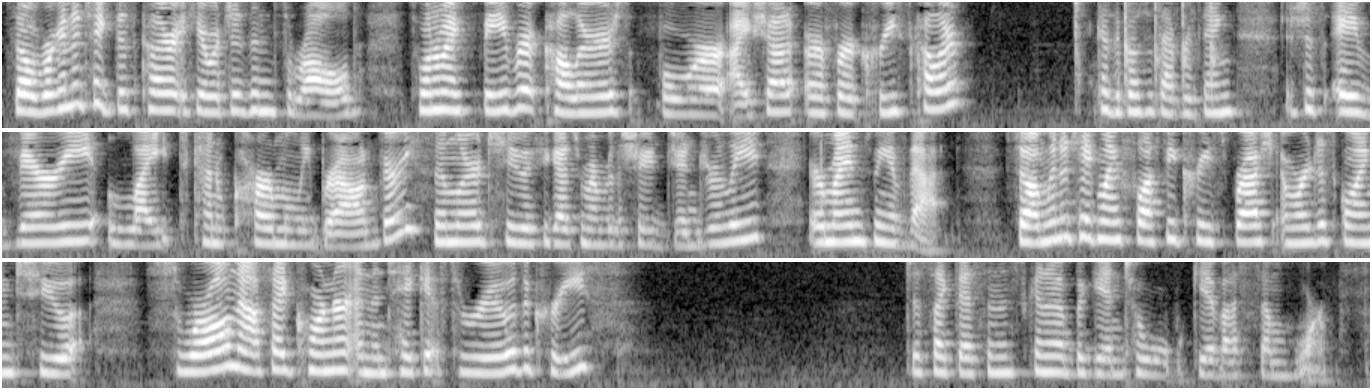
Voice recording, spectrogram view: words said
so we're gonna take this color right here which is enthralled it's one of my favorite colors for eyeshadow or for crease color because it goes with everything. It's just a very light, kind of caramely brown, very similar to, if you guys remember the shade Gingerly, it reminds me of that. So I'm going to take my fluffy crease brush and we're just going to swirl the outside corner and then take it through the crease, just like this, and it's going to begin to give us some warmth.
